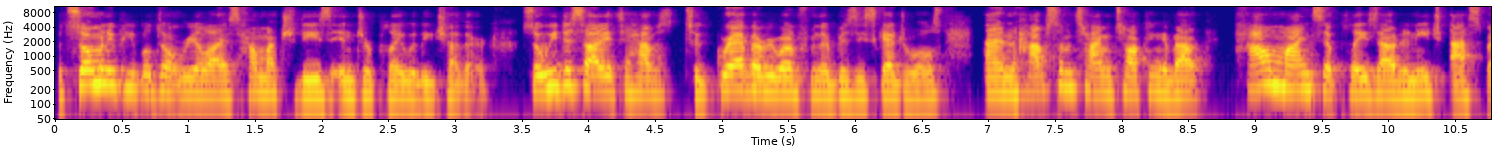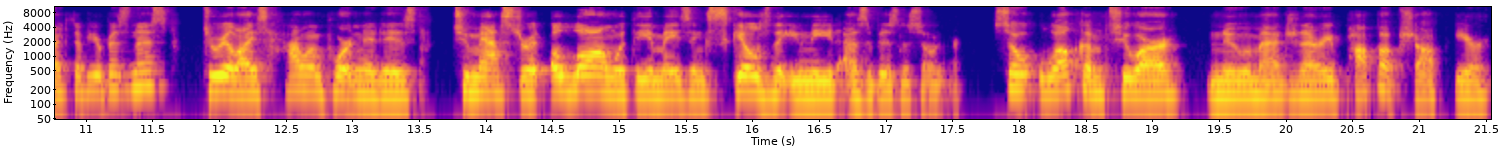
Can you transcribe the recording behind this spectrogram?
But so many people don't realize how much these interplay with each other. So we decided to have to grab everyone from their busy schedules and have some time talking about how mindset plays out in each aspect of your business to realize how important it is to master it along with the amazing skills that you need as a business owner. So, welcome to our new imaginary pop up shop here,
